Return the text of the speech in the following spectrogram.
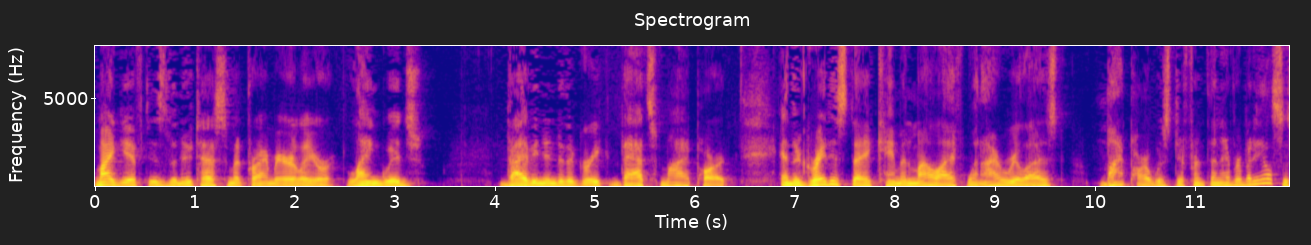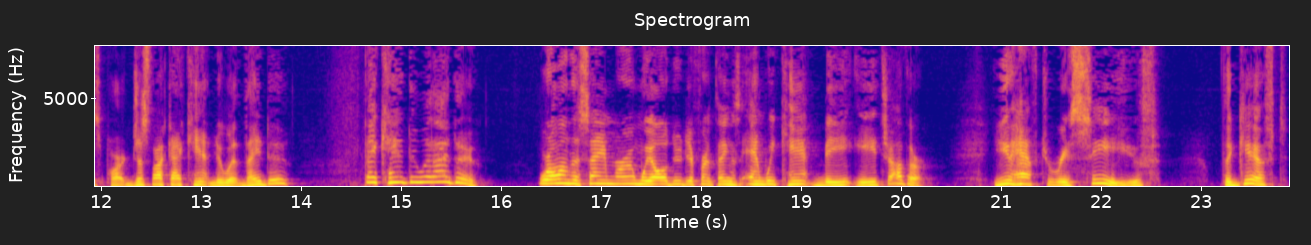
My gift is the New Testament primarily or language, diving into the Greek. That's my part. And the greatest day came in my life when I realized my part was different than everybody else's part. Just like I can't do what they do, they can't do what I do. We're all in the same room, we all do different things, and we can't be each other. You have to receive the gift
